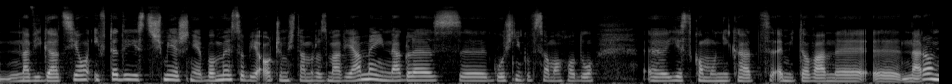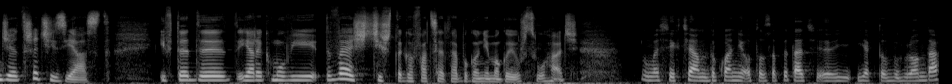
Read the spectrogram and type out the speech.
nawigacją i wtedy jest śmiesznie, bo my sobie o czymś tam rozmawiamy i nagle z głośników samochodu y, jest komunikat emitowany y, na rondzie, trzeci zjazd. I wtedy Jarek mówi, weź cisz tego faceta, bo go nie mogę już słuchać. No właśnie chciałam dokładnie o to zapytać, y, jak to wygląda,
